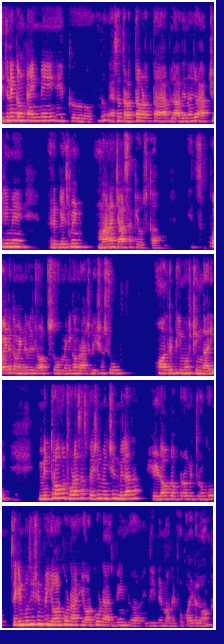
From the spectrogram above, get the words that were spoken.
इतने कम टाइम में एक यू नो ऐसा तड़कता भड़कता ऐप ला देना जो एक्चुअली में रिप्लेसमेंट माना जा सके उसका। It's quite a commendable job so many congratulation to all the team of Chingari Mitron को थोड़ा सा स्पेशल मेंशन मिला था हिलडॉग डॉक्टर और मित्रों को। सेकंड पोजीशन पे योरकोट आया YourQuote has been in the Indian market for quite a long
